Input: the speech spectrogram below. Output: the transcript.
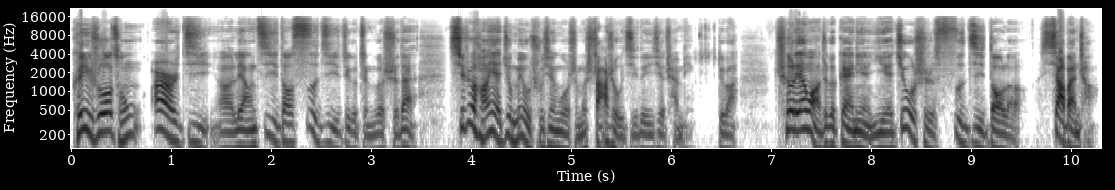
可以说，从二 G 啊、两 G 到四 G 这个整个时代，汽车行业就没有出现过什么杀手级的一些产品，对吧？车联网这个概念，也就是四 G 到了下半场，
